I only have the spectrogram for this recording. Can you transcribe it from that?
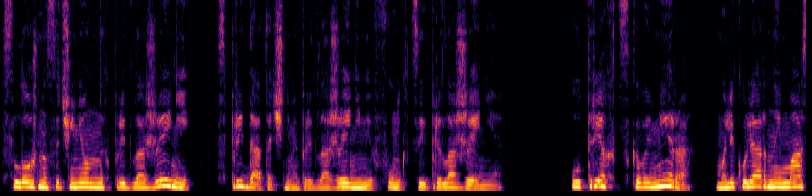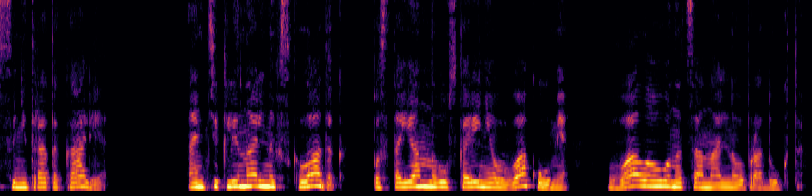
сложно сочиненных предложений с придаточными предложениями функции приложения. Утрехтского мира, молекулярной массы нитрата калия, антиклинальных складок, постоянного ускорения в вакууме валового национального продукта.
